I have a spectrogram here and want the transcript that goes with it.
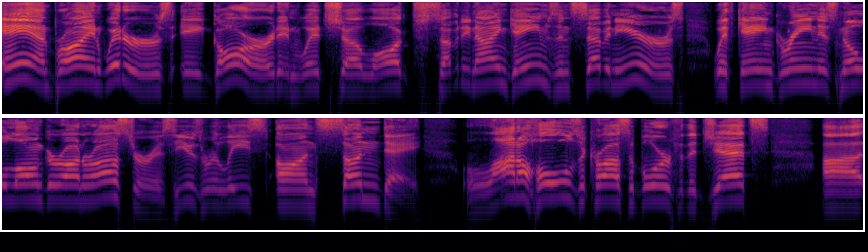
And Brian Winters, a guard in which uh, logged 79 games in seven years with Gang Green, is no longer on roster as he was released on Sunday. A lot of holes across the board for the Jets. Uh,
